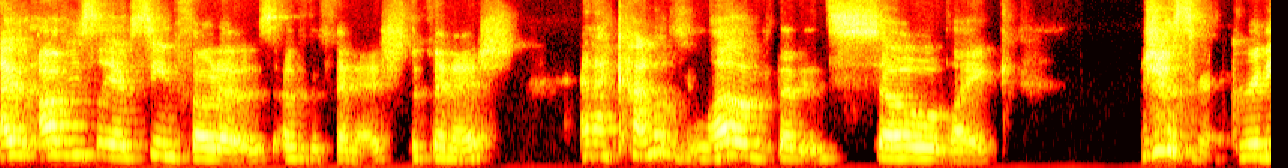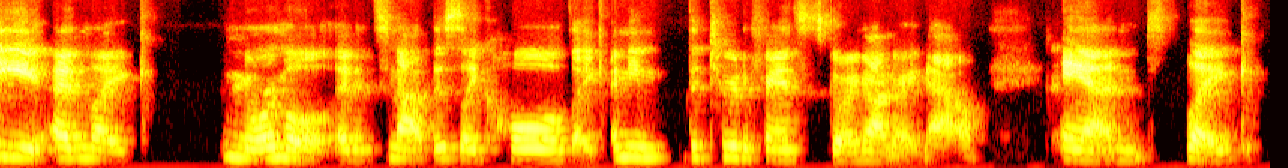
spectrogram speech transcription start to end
I obviously I've seen photos of the finish, the finish, and I kind of love that it's so like just gritty and like normal and it's not this like whole like i mean the tour de france is going on right now and like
